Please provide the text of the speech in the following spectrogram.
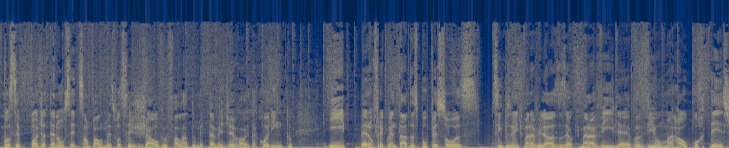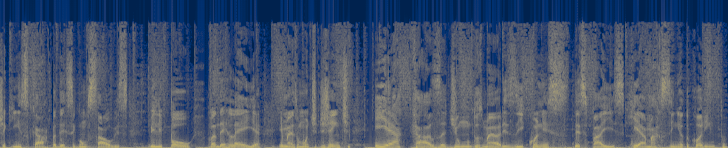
Você pode até não ser de São Paulo, mas você já ouviu falar do, da Medieval e da Corinto. E eram frequentadas por pessoas simplesmente maravilhosas. Que Maravilha, Eva Vilma, Raul Cortez, Chiquinho Scarpa, Dercy Gonçalves, Billy Paul, Vanderleia e mais um monte de gente. E é a casa de um dos maiores ícones desse país, que é a Marcinha do Corinto,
